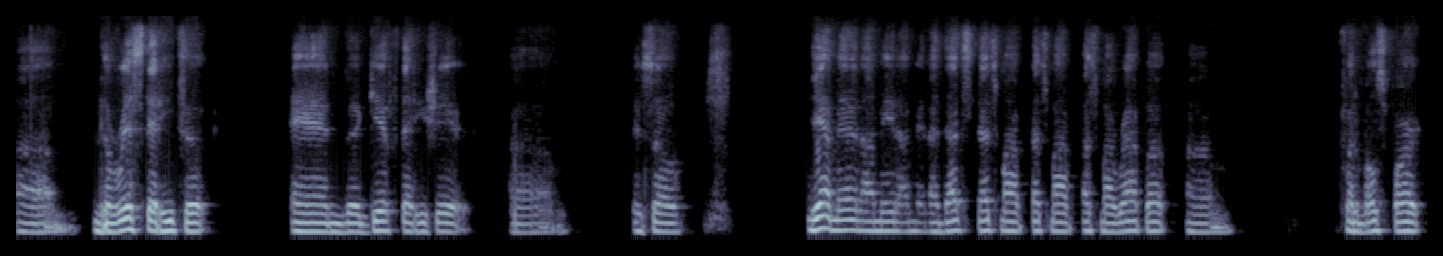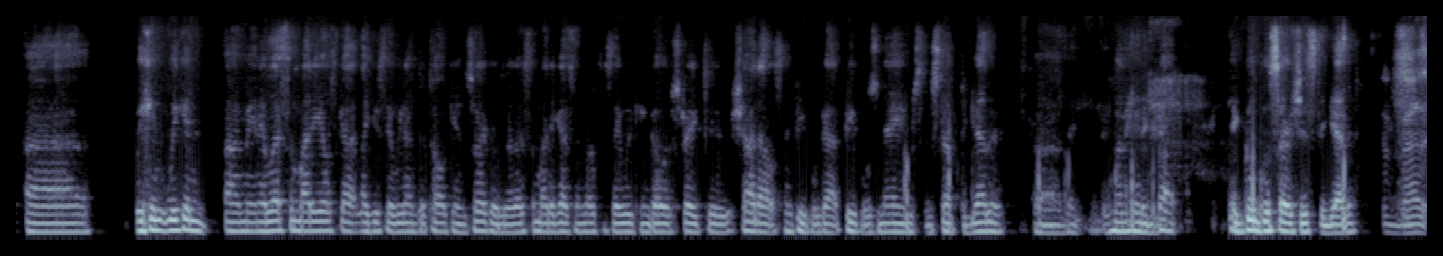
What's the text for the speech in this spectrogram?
um, the risk that he took, and the gift that he shared. Um, and so, yeah, man. I mean, I mean, that's that's my that's my that's my wrap up. Um, for the most part, uh, we can we can. I mean, unless somebody else got, like you said, we don't have to talk in circles. Unless somebody got something else to say, we can go straight to shout outs and people got people's names and stuff together. Uh, they, they went ahead and got their Google searches together. Brother,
